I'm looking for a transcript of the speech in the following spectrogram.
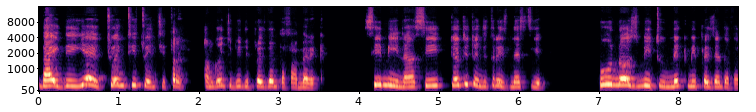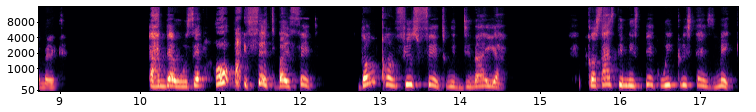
by the year 2023, I'm going to be the president of America. See me now, see, 2023 is next year. Who knows me to make me president of America? And then we say, oh, by faith, by faith. Don't confuse faith with denial. Because that's the mistake we Christians make.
